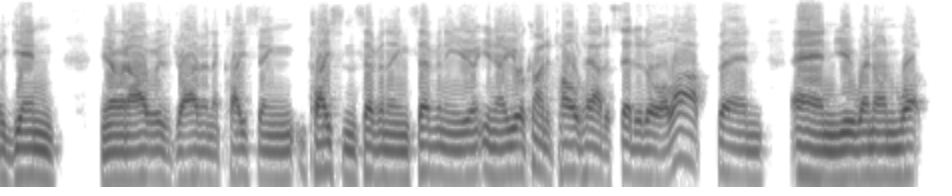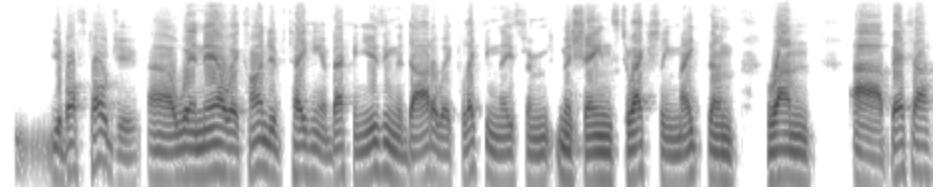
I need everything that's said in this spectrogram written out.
Again, you know, when I was driving a Clayson, Clayson 1770, you, you know, you were kind of told how to set it all up and, and you went on what your boss told you. Uh, where now we're kind of taking it back and using the data we're collecting these from machines to actually make them run uh, better,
